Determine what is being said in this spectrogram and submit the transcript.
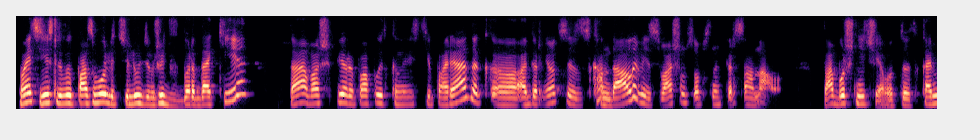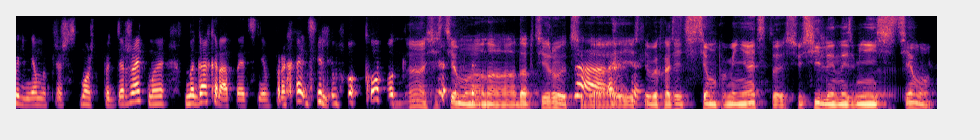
Понимаете, если вы позволите людям жить в бардаке, да, ваша первая попытка навести порядок э, обернется скандалами с вашим собственным персоналом. Да, больше ничем. Вот этот Камиль например, сможет поддержать. Мы многократно это с ним проходили бок о бок. Да, система, она адаптируется. Да. Да. Если вы хотите систему поменять, то есть усилия на изменение системы,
